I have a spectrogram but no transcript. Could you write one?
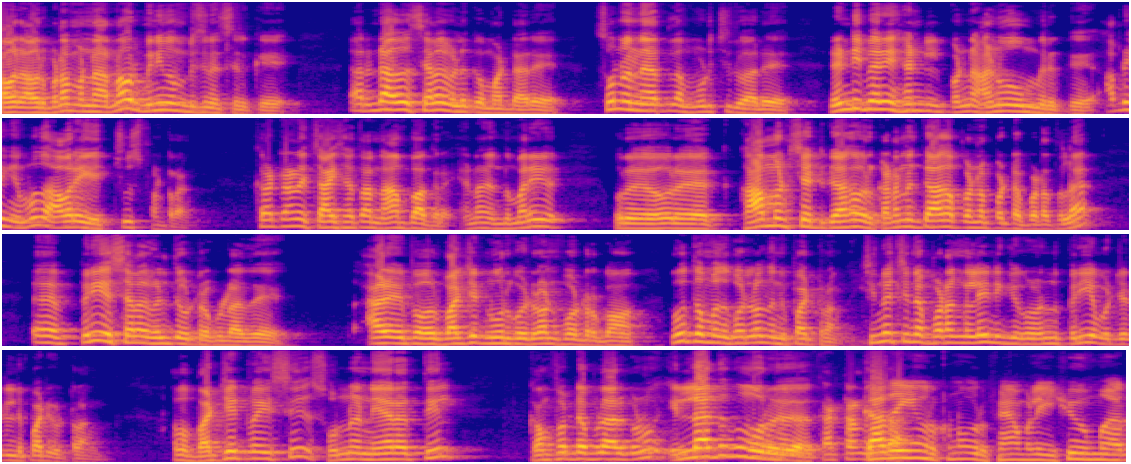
அவர் அவர் படம் பண்ணார்னா ஒரு மினிமம் பிஸ்னஸ் இருக்குது ரெண்டாவது செலவு இழுக்க மாட்டார். சொன்ன நேரத்தில் முடிச்சிடுவார். ரெண்டு பேரையும் ஹேண்டில் பண்ண அனுபவம் இருக்குது அப்படிங்கும்போது அவரை சூஸ் பண்ணுறாங்க கரெக்டான சாய்ஸாக தான் நான் பார்க்குறேன். ஏன்னா இந்த மாதிரி ஒரு ஒரு காமன் செட்டுக்காக ஒரு கடனுக்காக பண்ணப்பட்ட படத்தில் பெரிய செலவு இழுத்து விட்டுறக்கூடாது அது இப்போ ஒரு பட்ஜெட் நூறு கோடி ரூபான்னு போட்டிருக்கோம். நூற்றம்பது கோடி வந்து நிப்பாட்டுறாங்க. சின்ன சின்ன படங்களே இன்றைக்கி வந்து பெரிய பட்ஜெட்டில் நிப்பாட்டி விட்டுறாங்க. அப்போ பட்ஜெட் வைஸு சொன்ன நேரத்தில் கம்ஃபர்டபுளாக இருக்கணும். எல்லாத்துக்கும் ஒரு கரெக்டான கதையும் இருக்கணும் ஒரு ஃபேமிலி ஹியூமர்.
